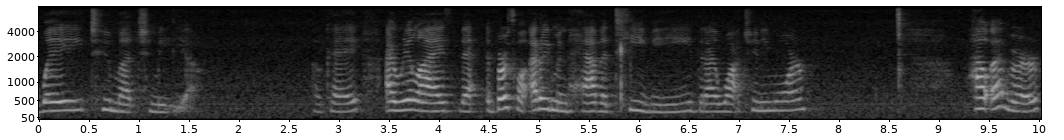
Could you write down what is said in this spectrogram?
way too much media. Okay, I realized that first of all I don't even have a TV that I watch anymore However,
